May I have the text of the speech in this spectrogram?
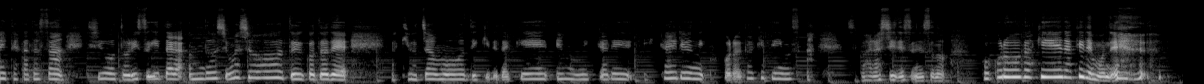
い、高田さん、塩を取りすぎたら運動しましょうということで、あきよちゃんもできるだけ塩分控える控えるように心がけています。あ、素晴らしいですね。その、心がけだけでもね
